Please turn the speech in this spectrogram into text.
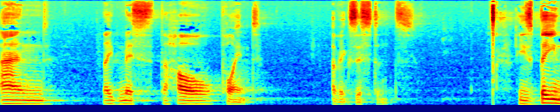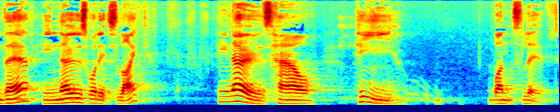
And they'd missed the whole point of existence. He's been there, he knows what it's like. He knows how he once lived,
